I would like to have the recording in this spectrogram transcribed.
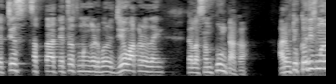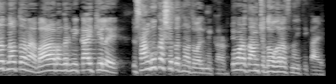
त्याचेच सत्ता त्याचंच मंगळबर जे वाकडं जाईल त्याला संपवून टाका. अरे मग तो कधीच म्हणत नव्हता ना बाळाबांगरनी काय केलंय तो सांगू का शकत नव्हता वाल्मिक कराड तो म्हणत आमच्या दोघांनाच माहिती काय आहे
